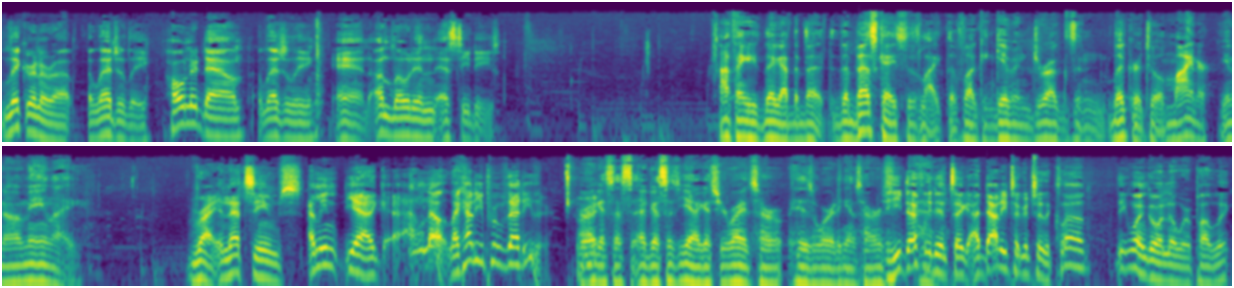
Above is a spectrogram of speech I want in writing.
liquoring her up, allegedly, holding her down, allegedly, and unloading STDs. I think they got the best. The best case is like the fucking giving drugs and liquor to a minor. You know what I mean? Like, Right, and that seems. I mean, yeah, like, I don't know. Like, how do you prove that either? Right? I guess that's. I guess that's. Yeah, I guess you're right. It's her. His word against hers. he definitely didn't take. I doubt he took her to the club. He wasn't going nowhere public.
